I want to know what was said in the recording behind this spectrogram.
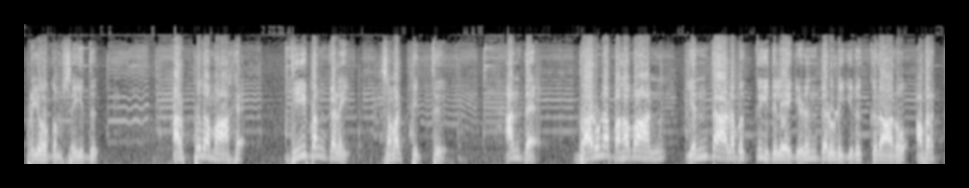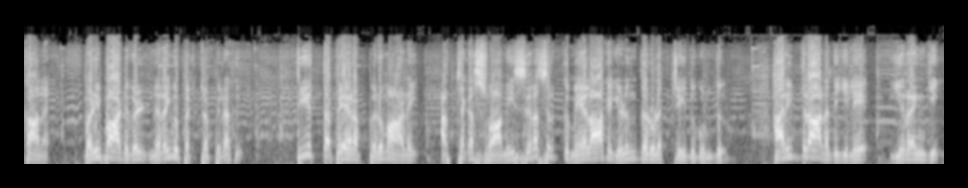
பிரயோகம் செய்து அற்புதமாக தீபங்களை சமர்ப்பித்து அந்த வருண பகவான் எந்த அளவுக்கு இதிலே எழுந்தருளி இருக்கிறாரோ அவர்க்கான வழிபாடுகள் நிறைவு பெற்ற பிறகு தீர்த்த பேர பெருமாளை அர்ச்சக சுவாமி சிரசிற்கு மேலாக எழுந்தருளச் செய்து கொண்டு ஹரித்ரா நதியிலே இறங்கி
